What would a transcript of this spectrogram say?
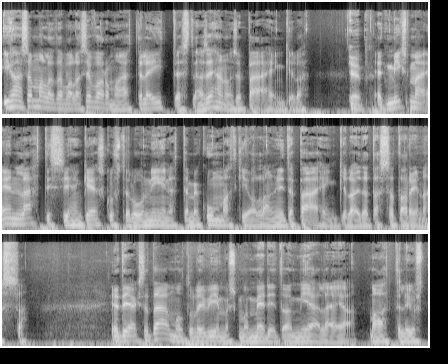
ihan samalla tavalla se varmaan ajattelee itsestään. Sehän on se päähenkilö. Jep. Et miksi mä en lähtisi siihen keskusteluun niin, että me kummatkin ollaan niitä päähenkilöitä tässä tarinassa. Ja tiedätkö, tämä mulla tuli viimeksi, kun mä meditoin mieleen ja mä ajattelin just,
